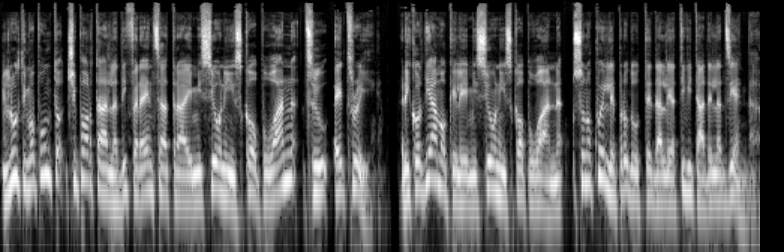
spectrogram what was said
L'ultimo punto ci porta alla differenza tra emissioni Scope 1, 2 e 3. Ricordiamo che le emissioni Scope 1 sono quelle prodotte dalle attività dell'azienda.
